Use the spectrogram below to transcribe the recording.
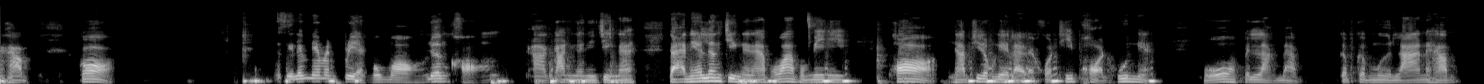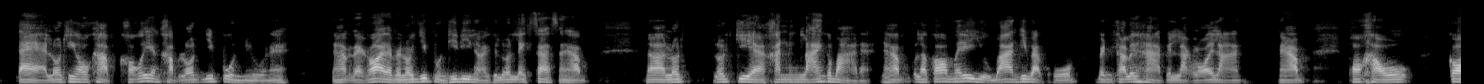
นะครับ ก็สิ่งเล่มนี้มันเปลี่ยนมุมมองเรื่องของอการเงินจริง ๆ นะ แต่อันนี้เรื่องจริงเลยนะ เพราะว่าผมมีพ่อนะครับที่โรงเรียนหลาย ๆ คนที่พอร์ตหุ้นเนี่ยโอ้เป็นหลักแบบเกือบเกือบหมื่นล้านนะครับ แต่รถที่เขาขับเขาก็ยังขับรถญี่ปุ่นอยู่นะนะครับ แต่ก็อาจจะเป็นรถญี่ปุ่นที่ดีหน่อยคือรถเล็กซัสนะครับแล้วรถรถเกียร์คันหนึ่งล้านกว่าบาทนะครับ แล้วก็ไม่ได้อยู่บ้านที่แบบโหเป็นคาร์เลหาเป็นหลักร้อยล้านนะครับ เพราะเขาก็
